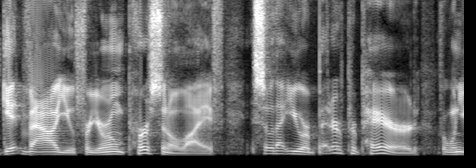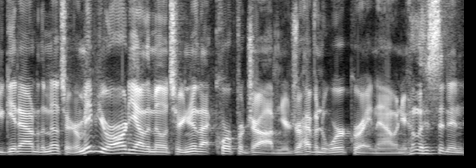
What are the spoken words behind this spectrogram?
get value for your own personal life so that you are better prepared for when you get out of the military. Or maybe you're already out of the military, you're in that corporate job and you're driving to work right now and you're listening,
